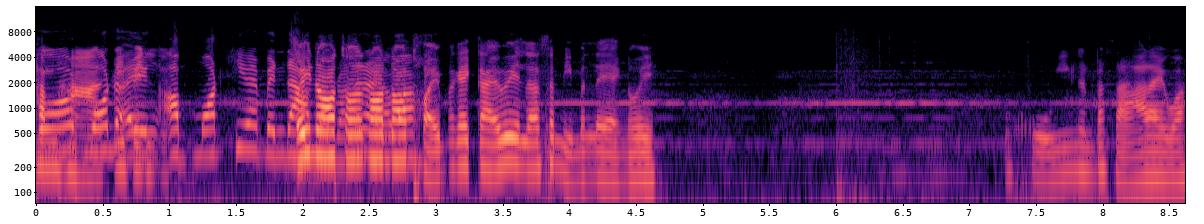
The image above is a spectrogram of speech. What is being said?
ทำหาโบสที่เอเป็งนอัพมอดที่มันเป็นดาบเฮ้ยนอนขนงอนเรานอนนอนได้ถอยมาไกลๆเว้ยแล้วสมีมันแรงนะเว้ยโอ้โหยิงกันภาษาอะไรวะ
